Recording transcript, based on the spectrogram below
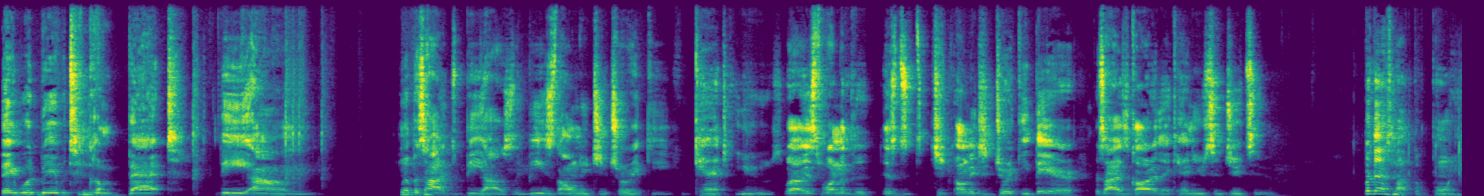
They would be able to combat the um you besides B obviously. B is the only Jinchuriki who can't use well, it's one of the is the only Jinchuriki there besides Gaara that can use Senjutsu. But that's not the point.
